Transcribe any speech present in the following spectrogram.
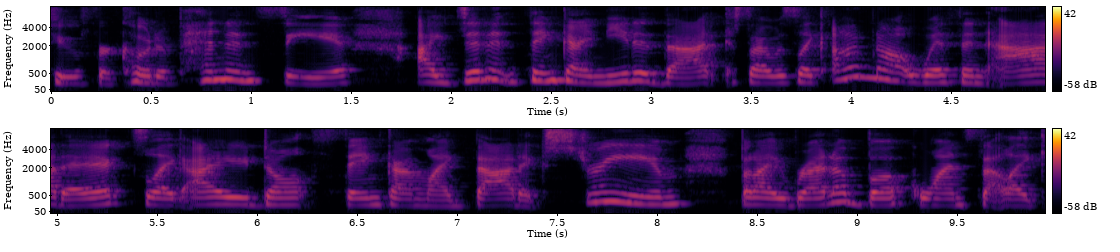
to for codependency. I didn't think I needed that because I was like, I'm not with an addict. Like, I don't think I'm like that extreme. But I read a book once that like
